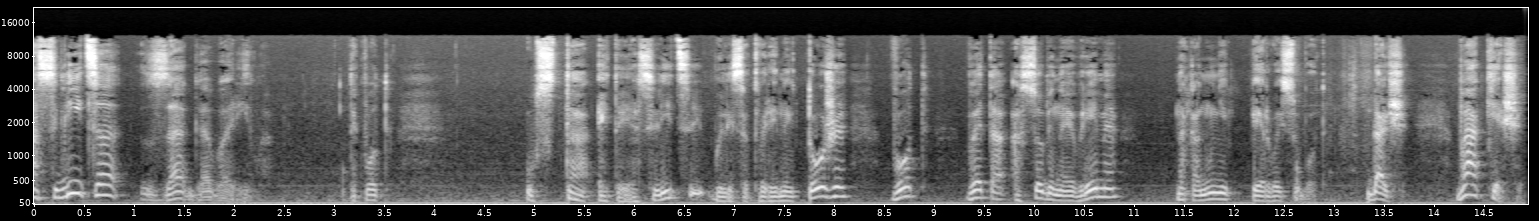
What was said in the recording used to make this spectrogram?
ослица заговорила. Так вот, уста этой ослицы были сотворены тоже вот в это особенное время накануне первой субботы. Дальше. Ва кешет.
